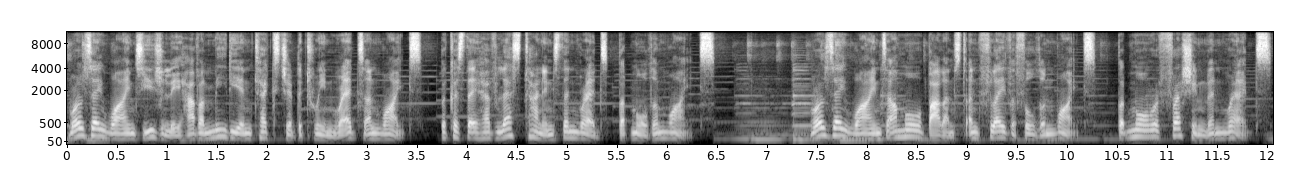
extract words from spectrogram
Rosé wines usually have a median texture between reds and whites, because they have less tannins than reds but more than whites. Rosé wines are more balanced and flavorful than whites, but more refreshing than reds.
